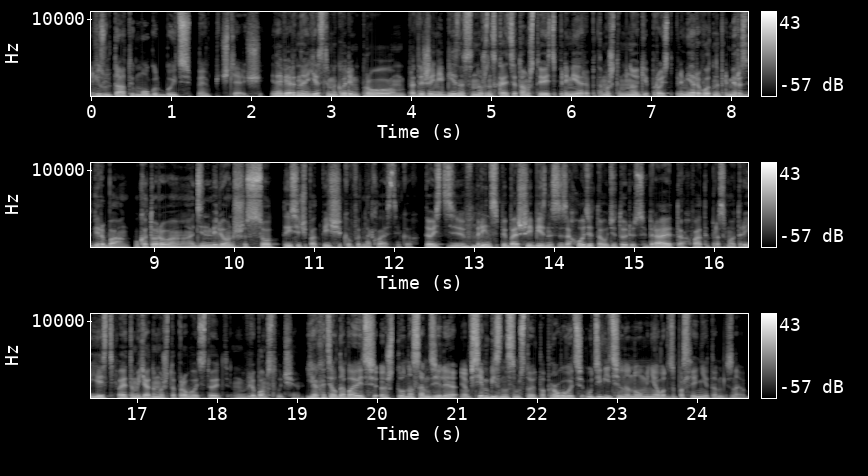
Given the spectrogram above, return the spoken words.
результаты могут быть прям впечатляющие. И, наверное, если мы говорим про продвижение бизнеса, нужно сказать о том, что есть примеры, потому что многие просят примеры. Вот, например, Сбербанк, у которого 1 миллион 600 тысяч подписчиков в Одноклассниках. То есть, mm-hmm. в принципе, большие бизнесы заходят, аудиторию собирают, охваты просмотра есть, поэтому я думаю, что пробовать стоит в любом случае. Я хотел добавить, что на самом деле всем бизнесам стоит попробовать. Удивительно, но у меня вот за последние, там, не знаю,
